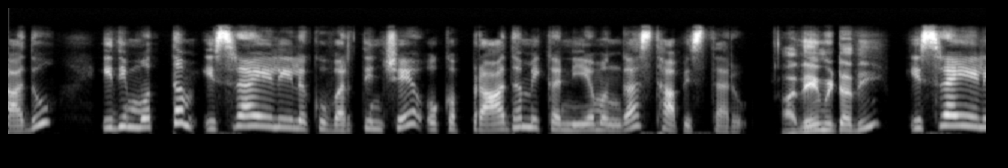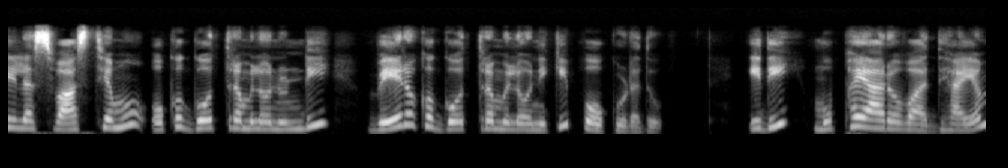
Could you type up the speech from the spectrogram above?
కాదు ఇది మొత్తం ఇస్రాయేలీలకు వర్తించే ఒక ప్రాథమిక నియమంగా స్థాపిస్తారు. అదేమిటది? ఇస్రాయేలీల స్వాస్థ్యము ఒక గోత్రములో నుండి వేరొక గోత్రములోనికి పోకూడదు. ఇది ముప్పై ఆరవ అధ్యాయం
